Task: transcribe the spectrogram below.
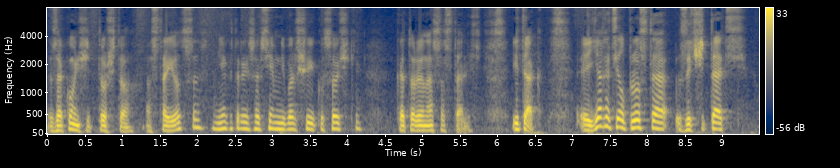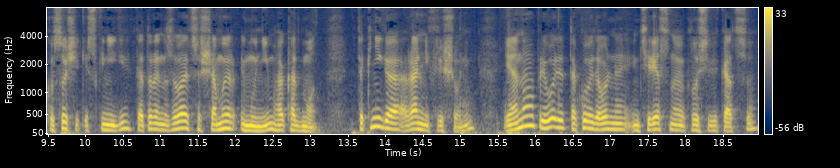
закончить то, что остается, некоторые совсем небольшие кусочки, которые у нас остались. Итак, э, я хотел просто зачитать кусочек из книги, которая называется «Шамер Имуним Гакадмон». Это книга ранних решений, и она приводит такую довольно интересную классификацию,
